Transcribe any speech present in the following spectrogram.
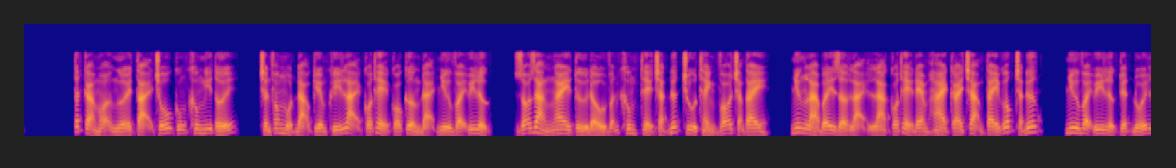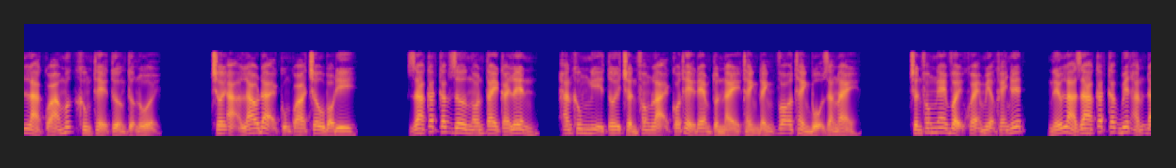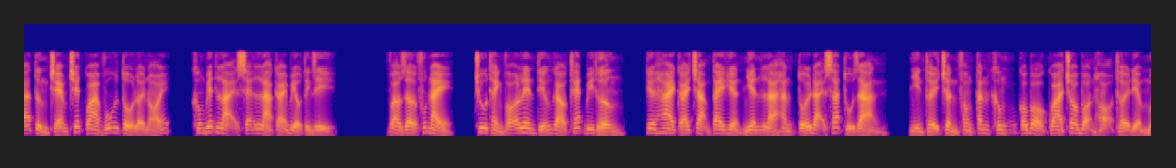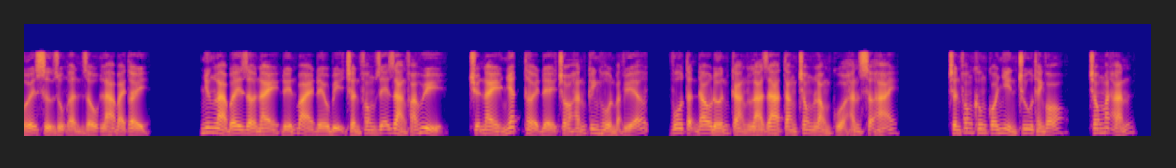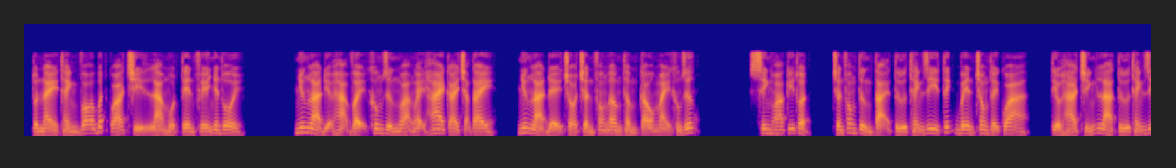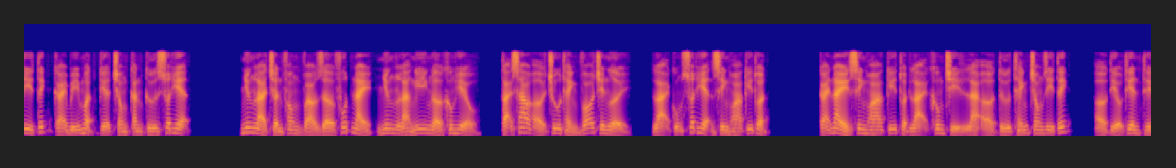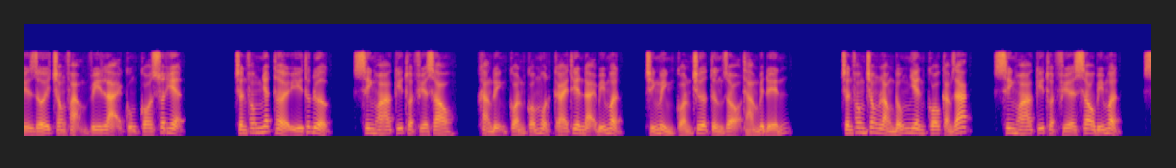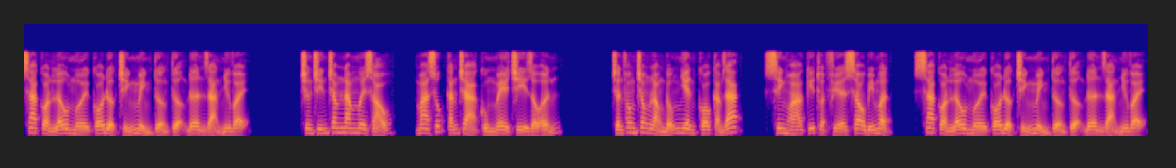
Tất cả mọi người tại chỗ cũng không nghĩ tới, Trần Phong một đạo kiếm khí lại có thể có cường đại như vậy uy lực, rõ ràng ngay từ đầu vẫn không thể chặt đứt Chu Thành Võ chạm tay, nhưng là bây giờ lại là có thể đem hai cái chạm tay gốc chặt đứt, như vậy uy lực tuyệt đối là quá mức không thể tưởng tượng nổi. Trời ạ lao đại cũng quá trâu bò đi. Ra cắt các giơ ngón tay cái lên, hắn không nghĩ tới Trần Phong lại có thể đem tuần này thành đánh võ thành bộ dáng này. Trần Phong nghe vậy khỏe miệng khẽ nhếch, nếu là ra cắt các biết hắn đã từng chém chết qua vũ tổ lời nói, không biết lại sẽ là cái biểu tình gì. Vào giờ phút này, Chu Thành Võ lên tiếng gào thét bi thương, kia hai cái chạm tay hiển nhiên là hắn tối đại sát thủ giản, nhìn thấy Trần Phong căn không có bỏ qua cho bọn họ thời điểm mới sử dụng ẩn dấu lá bài tẩy. Nhưng là bây giờ này đến bài đều bị Trần Phong dễ dàng phá hủy, chuyện này nhất thời để cho hắn kinh hồn bạt vía, vô tận đau đớn càng là gia tăng trong lòng của hắn sợ hãi. Trần Phong không có nhìn Chu Thành Võ, trong mắt hắn, tuần này Thành Võ bất quá chỉ là một tên phế nhân thôi. Nhưng là địa hạ vậy không dừng ngoạ ngậy hai cái chạm tay, nhưng là để cho Trần Phong âm thầm cao mày không dứt. Sinh hóa kỹ thuật, Trần Phong từng tại tứ thánh di tích bên trong thấy qua, tiểu hà chính là tứ thánh di tích cái bí mật kia trong căn cứ xuất hiện. Nhưng là Trần Phong vào giờ phút này nhưng là nghi ngờ không hiểu, tại sao ở Chu Thành võ trên người, lại cũng xuất hiện sinh hóa kỹ thuật. Cái này sinh hóa kỹ thuật lại không chỉ là ở tứ thánh trong di tích, ở tiểu thiên thế giới trong phạm vi lại cũng có xuất hiện. Trần Phong nhất thời ý thức được, sinh hóa kỹ thuật phía sau, khẳng định còn có một cái thiên đại bí mật, chính mình còn chưa từng dọ thám biết đến. Trần Phong trong lòng đống nhiên có cảm giác, sinh hóa kỹ thuật phía sau bí mật, xa còn lâu mới có được chính mình tưởng tượng đơn giản như vậy. Chương 956, Ma Súc cắn trả cùng mê chi dấu ấn. Trần Phong trong lòng đống nhiên có cảm giác, sinh hóa kỹ thuật phía sau bí mật, xa còn lâu mới có được chính mình tưởng tượng đơn giản như vậy.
